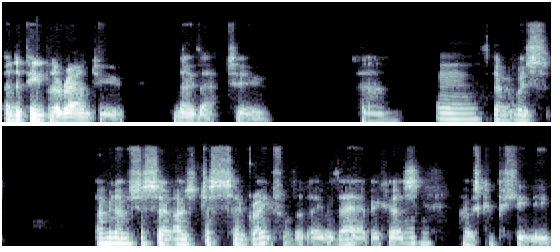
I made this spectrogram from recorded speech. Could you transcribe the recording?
And the people around you know that too. Um, Mm, so it was. I mean, I was just so I was just so grateful that they were there because mm. I was completely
